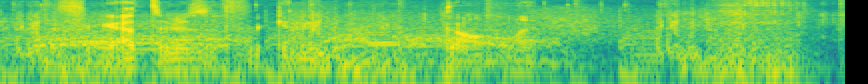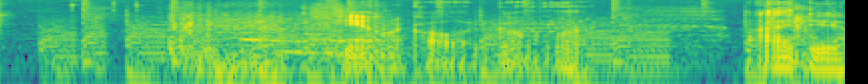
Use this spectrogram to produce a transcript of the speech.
I forgot there's a freaking gauntlet. If you wanna call it a gauntlet. I do.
